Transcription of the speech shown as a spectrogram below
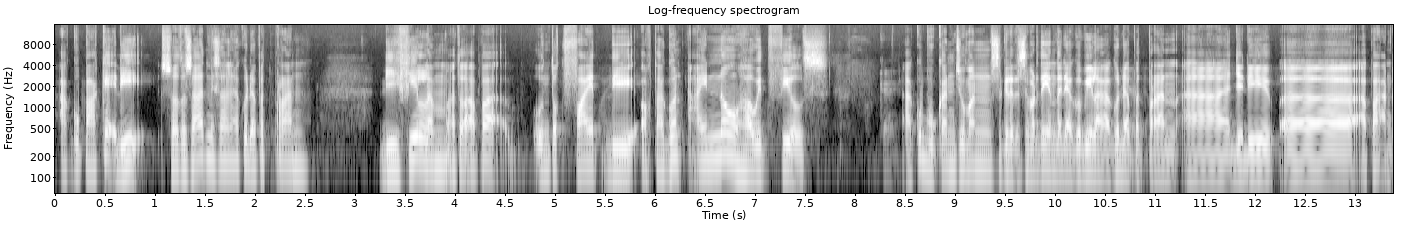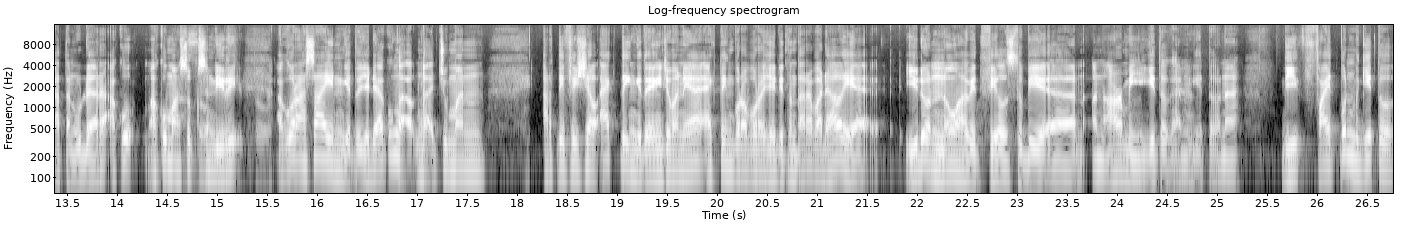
aku pakai di suatu saat misalnya aku dapat peran di film atau apa untuk fight di oktagon I know how it feels Oke. aku bukan cuman seperti yang tadi aku bilang aku dapat peran uh, jadi uh, apa angkatan udara aku aku masuk, Masuk sendiri gitu. aku rasain gitu. Jadi aku nggak nggak cuman artificial acting gitu yang cuman ya acting pura-pura jadi tentara padahal ya you don't know how it feels to be an, an army gitu kan gitu. Nah di fight pun begitu.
